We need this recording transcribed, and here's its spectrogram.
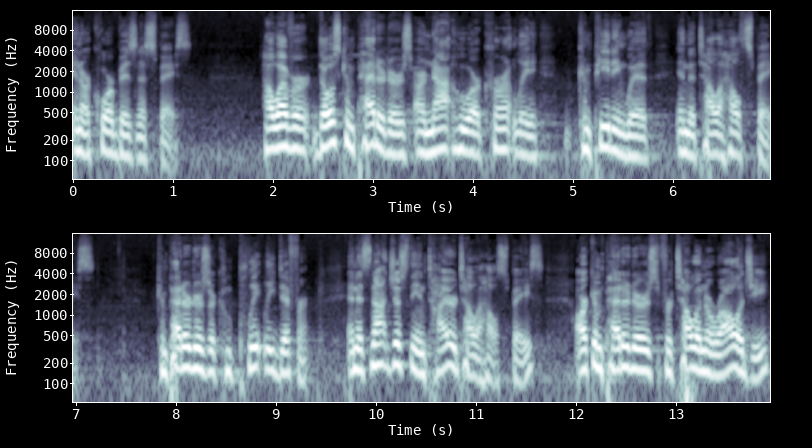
in our core business space. However, those competitors are not who are currently competing with in the telehealth space. Competitors are completely different. And it's not just the entire telehealth space. Our competitors for teleneurology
